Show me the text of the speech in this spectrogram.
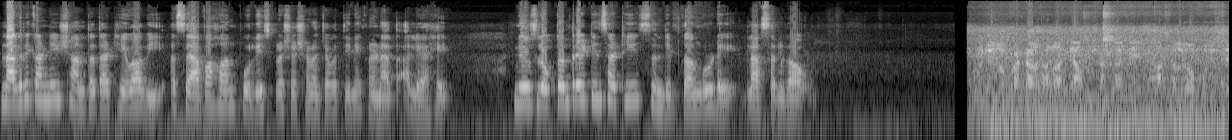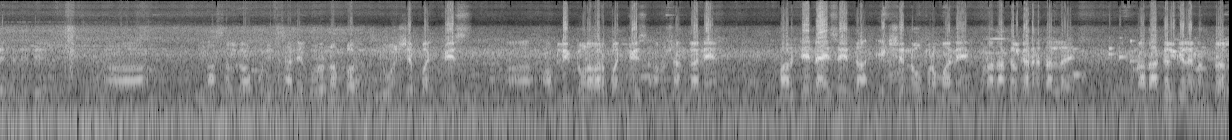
नागरिकांनी शांतता ठेवावी असे आवाहन पोलीस प्रशासनाच्या वतीने करण्यात आले आहे. न्यूज लोकतंत्र एटीनसाठी संदीप गांगुर्डे लासलगाव. प्रकार झाला. त्या अनुषंगाने लासलगाव पोलीस स्टेशन येथे लासलगाव पोलीस ठाणे गुरु नंबर दोनशे पंचवीस ऑब्लिक दोन हजार पंचवीस अनुषंगाने भारतीय न्यायसंहिता एकशे नऊ प्रमाणे गुन्हा दाखल करण्यात आला आहे. गुन्हा दाखल केल्यानंतर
